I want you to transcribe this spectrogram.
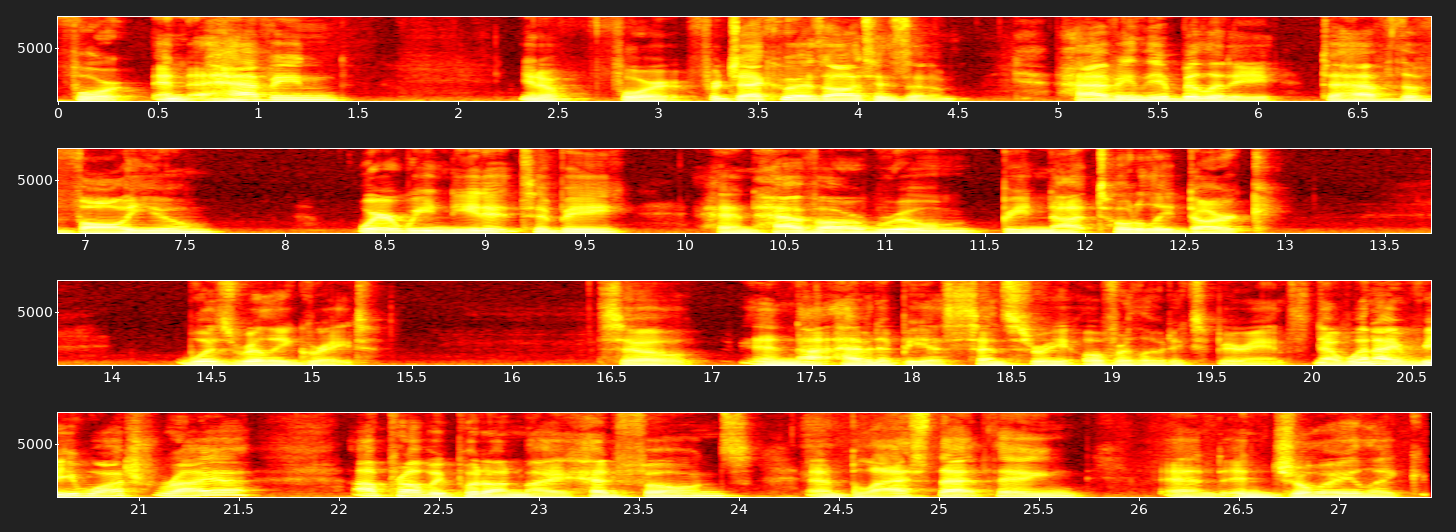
For and having, you know, for for Jack who has autism, having the ability to have the volume where we need it to be and have our room be not totally dark was really great. So, and not having it be a sensory overload experience. Now, when I rewatch Raya, I'll probably put on my headphones and blast that thing and enjoy like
